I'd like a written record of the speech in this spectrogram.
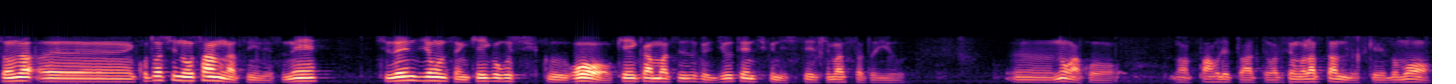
そのな、えー今年の3月にですね、修善寺温泉渓谷地区を景観まちづくり重点地区に指定しましたというのがこう、まあ、パンフレットあって私ももらったんですけれども、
